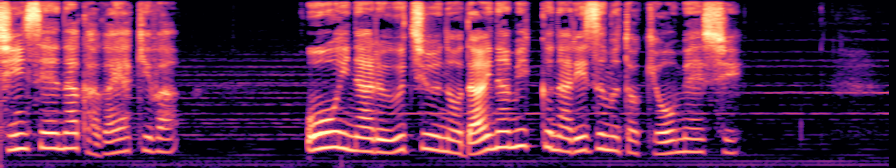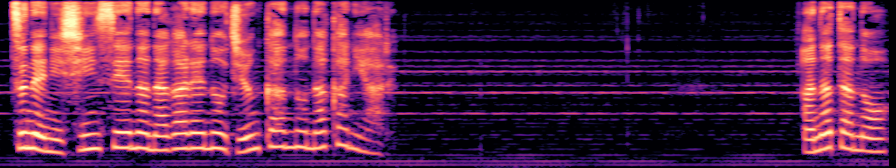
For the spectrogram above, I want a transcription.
神聖な輝きは大いなる宇宙のダイナミックなリズムと共鳴し常に神聖な流れの循環の中にある。あなたの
